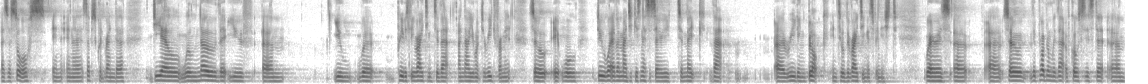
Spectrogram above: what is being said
as a source in, in a subsequent render, GL will know that you've um, you were previously writing to that and now you want to read from it. So it will do whatever magic is necessary to make that uh, reading block until the writing is finished. Whereas, uh, uh, so the problem with that, of course, is that um,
